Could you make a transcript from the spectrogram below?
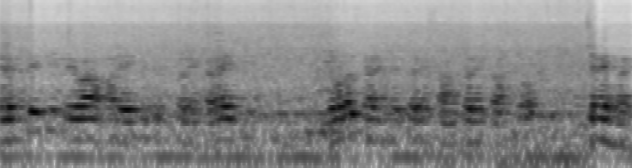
जनतेची सेवा आम्हाला एकत्रितपणे करायची एवढंच त्या निमित्ताने सांगतो सांगतो जय हरी.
